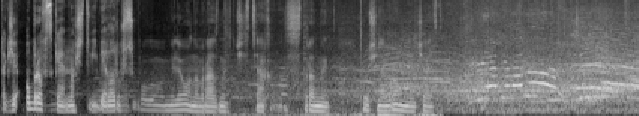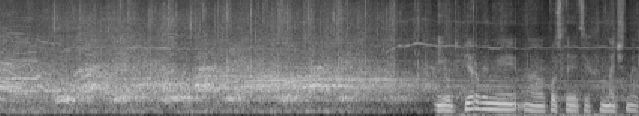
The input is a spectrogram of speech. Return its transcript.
takže obrovské množství Bělorusů. Půl milionu v různých částech strany. To je огромная část. И вот первыми после этих ночных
